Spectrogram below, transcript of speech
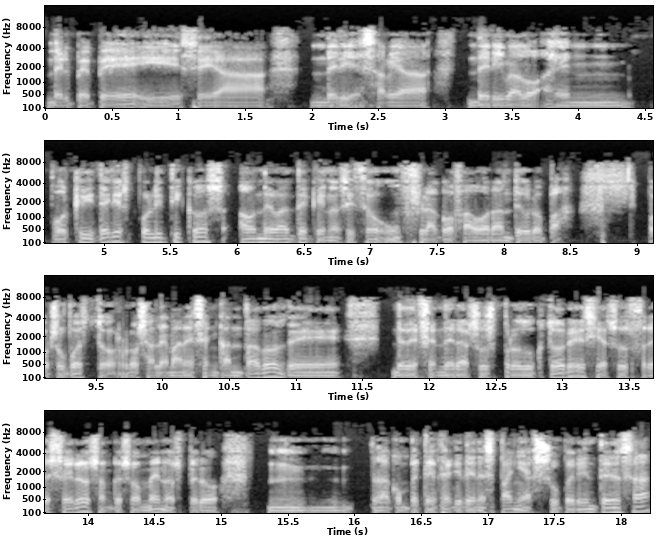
del PP y se, ha, se había derivado en por criterios políticos a un debate que nos hizo un flaco favor ante Europa. Por supuesto, los alemanes encantados de, defender a sus productores y a sus freseros, aunque son menos, pero mm, la competencia que tiene España es súper intensa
